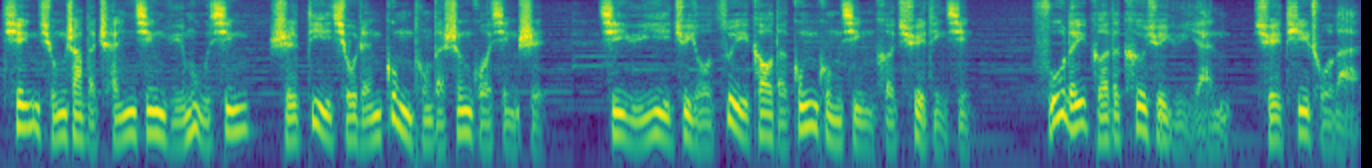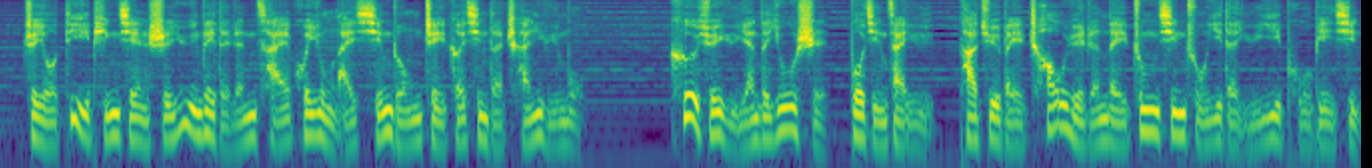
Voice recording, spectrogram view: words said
天穹上的晨星与木星是地球人共同的生活形式，其语义具有最高的公共性和确定性。弗雷格的科学语言却剔除了只有地平线是域内的人才会用来形容这颗星的晨与暮。科学语言的优势不仅在于它具备超越人类中心主义的语义普遍性，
